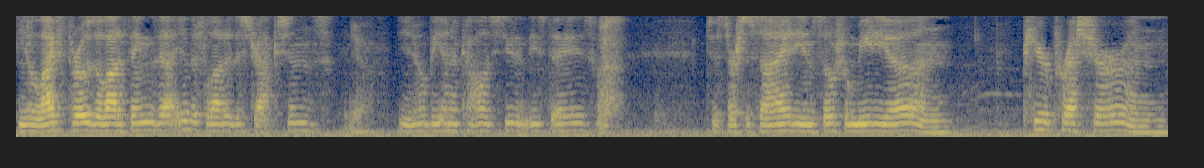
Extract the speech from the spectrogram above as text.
you know, life throws a lot of things at you. There's a lot of distractions. yeah. You know, being a college student these days with just our society and social media and peer pressure, and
